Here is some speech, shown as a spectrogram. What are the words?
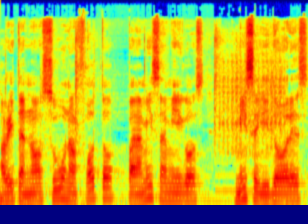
Ahorita no, subo una foto para mis amigos, mis seguidores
